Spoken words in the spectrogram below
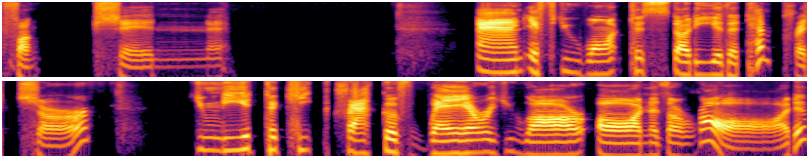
function. And if you want to study the temperature, you need to keep track of where you are on the rod.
